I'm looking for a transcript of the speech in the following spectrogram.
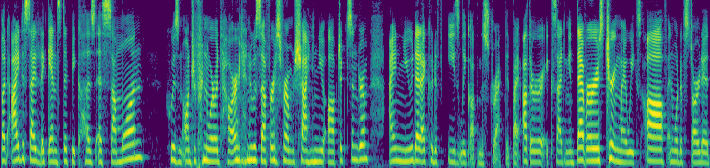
But I decided against it because, as someone who is an entrepreneur at heart and who suffers from shiny new object syndrome, I knew that I could have easily gotten distracted by other exciting endeavors during my weeks off and would have started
